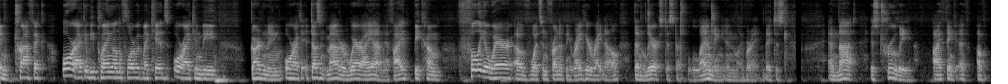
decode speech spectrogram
in traffic, or I can be playing on the floor with my kids, or I can be gardening, or I can, it doesn't matter where I am. If I become fully aware of what's in front of me right here, right now, then lyrics just start landing in my brain. They just, and that is truly, I think, if, of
